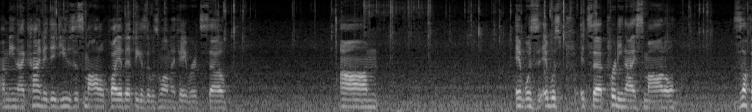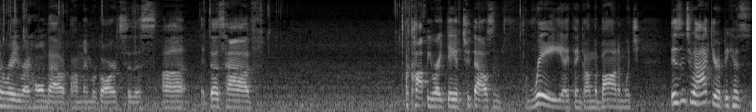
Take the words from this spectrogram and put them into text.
I mean, I kind of did use this model quite a bit because it was one of my favorites. So, um, it was, it was, it's a pretty nice model. There's nothing really to write home about um, in regards to this. Uh, it does have a copyright day of 2003, I think, on the bottom, which isn't too accurate because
